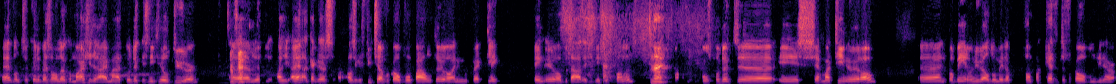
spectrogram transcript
Hè, want we kunnen best wel een leuke marge draaien, maar het product is niet heel duur. Okay. Uh, als, je, uh, kijk, als, als, ik een fiets zou verkopen voor een paar honderd euro en ik moet per klik 1 euro betalen, is het niet zo spannend. Nee. Ons product uh, is zeg maar 10 euro. en dat proberen we nu wel door middel van pakketten te verkopen, om die naar,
